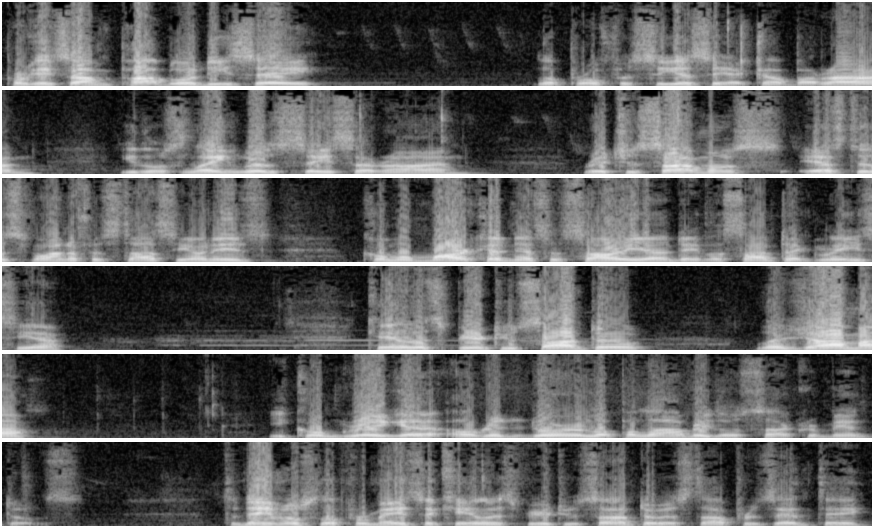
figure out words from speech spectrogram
Porque San Pablo dice, la profecía se acabarán y las lenguas cesarán. Rechazamos estas manifestaciones como marca necesaria de la Santa Iglesia, que el Espíritu Santo la llama y congrega alrededor la palabra y los sacramentos. Tenemos la promesa que el Espíritu Santo está presente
